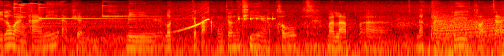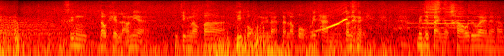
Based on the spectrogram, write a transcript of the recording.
กี้ระหว่างทางนี้แอบเห็นมีรถกระบะของเจ้าหน้าที่นะครับเขามารับนักปั่นที่ถอดใจนะครับ ซึ่งเราเห็นแล้วเนี่ยจริงๆ เราก็รีบโบกมือแหละแต่เราโบกไม่ทันก็เลย ไม่ได้ไปกับเขาด้วยนะครับ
